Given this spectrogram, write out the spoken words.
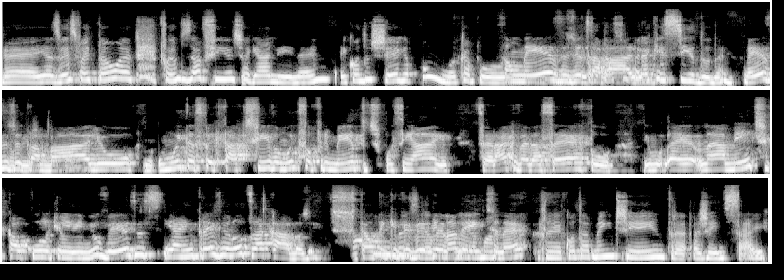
É, e às vezes foi tão. Foi um desafio chegar ali, né? E quando chega, pum, acabou. São meses de Você trabalho. Tá super aquecido, né? Meses de trabalho, de trabalho, muita expectativa, muito sofrimento, tipo assim, ai, será que vai dar certo? E, é, né, a mente calcula aquilo ali mil vezes e aí em três minutos acaba, gente. Então tem que viver é, plenamente, né? É, quando a mente entra, a gente sai,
